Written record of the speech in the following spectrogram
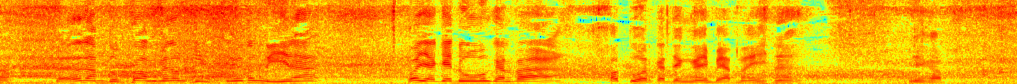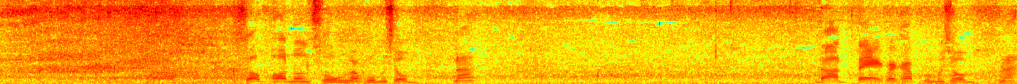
นะแต่ถ้าทำถูกต้องไม่ต้องเก็บไม่ต้องหนีนะ ก็อยากจะดูเหมือนกันว่าเขาตรวจกันยังไงแบบไหนนะนี่ครับสพนนสูงครับคุณผู้ชมนะ ด่านแตกนะครับคุณผู้ชมนะ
